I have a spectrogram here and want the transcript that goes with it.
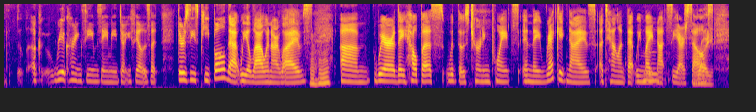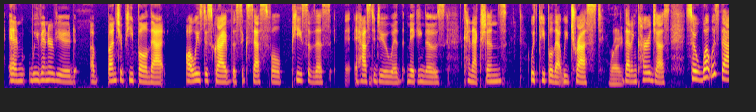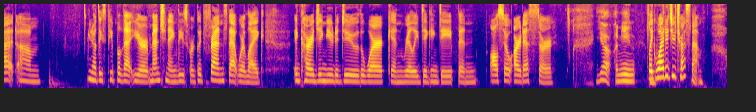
uh, reoccurring themes, Amy, don't you feel, is that there's these people that we allow in our lives Mm-hmm. um, where they help us with those turning points and they recognize a talent that we might not see ourselves. Right. And we've interviewed a bunch of people that always describe the successful piece of this. It has to do with making those connections with people that we trust Right. that encourage us. So, what was that? Um, you know, these people that you're mentioning, these were good friends that were like encouraging you to do the work and really digging deep, and also artists, or Yeah, I mean, like, why did you trust them?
